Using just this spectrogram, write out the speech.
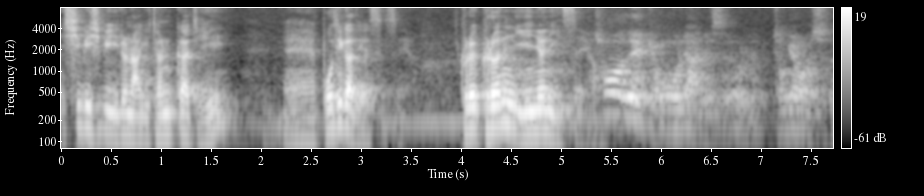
12, 12 일어나기 전까지 에, 보디가드였었어요. 그런 그런 인연이 있어요. 청와대 경호원이 아니었어요 원래 정경원 씨가.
